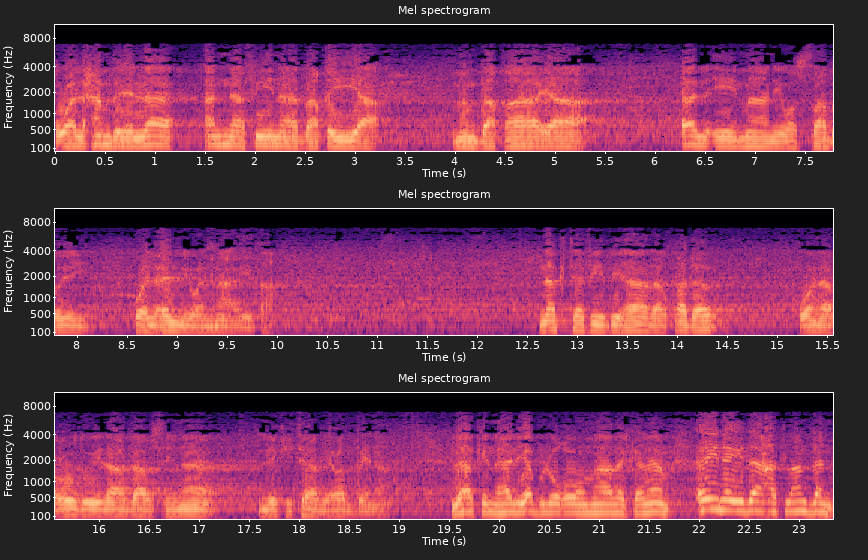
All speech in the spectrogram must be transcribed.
والحمد لله أن فينا بقية من بقايا الإيمان والصبر والعلم والمعرفة. نكتفي بهذا القدر ونعود إلى درسنا لكتاب ربنا. لكن هل يبلغهم هذا الكلام؟ أين إذاعة لندن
